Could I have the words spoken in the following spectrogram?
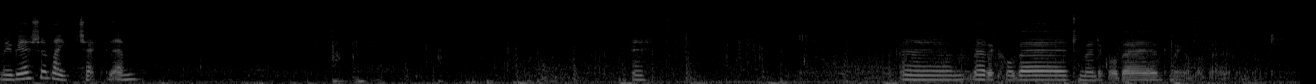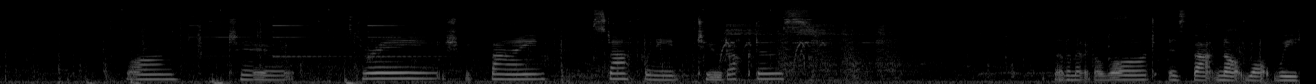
Maybe I should like check them. Um, medical bed, medical bed, medical bed. One, two, three. Should be fine. Staff, we need two doctors. Build a medical ward. Is that not what we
